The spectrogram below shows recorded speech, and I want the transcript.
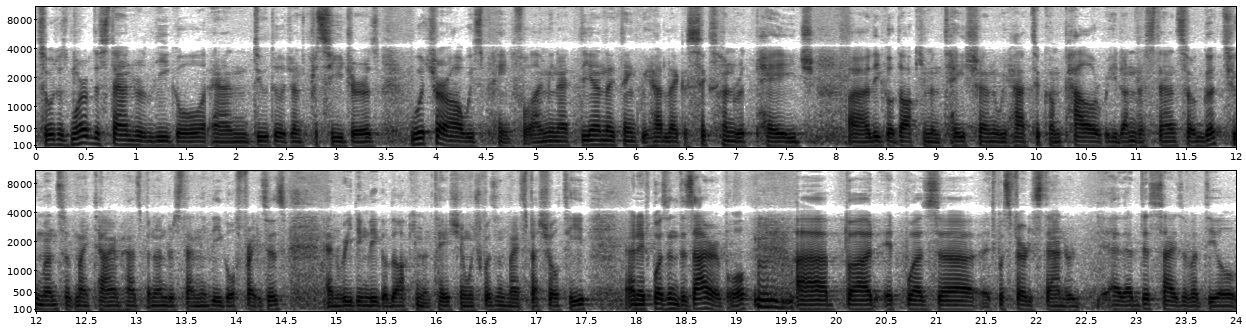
so it was more of the standard legal and due diligence procedures, which are always painful. I mean, at the end, I think we had like a 600 page uh, legal documentation we had to compile, read, understand. So a good two months of my time has been understanding legal phrases and reading legal documentation, which wasn't my specialty, and it wasn't desirable, mm-hmm. uh, but it was uh, it was fairly standard. At, at this size of a deal,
